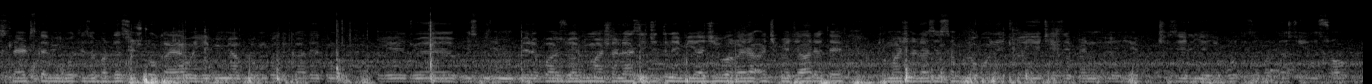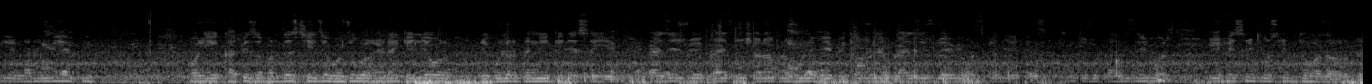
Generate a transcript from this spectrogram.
سلائڈس کا بھی بہت ہی زبردست اسٹاک آیا ہوا یہ بھی میں آپ لوگوں کو دکھا دیتا ہوں۔ یہ جو ہے اس میں میرے پاس جو ابھی ماشاء اللہ سے جتنے بھی اجی وغیرہ اچ پہ جا رہے تھے، تو ماشاء اللہ سے سب لوگوں نے جو ہے یہ چیزیں پہن یہ چیزیں لی یہ بہت ہی زبردست چیز ہے سافٹ بھی ہے، نرم بھی ہے۔ اور یہ کافی زبردست چیز ہے وضو وغیرہ کے لیے اور ریگولر پہننے کے لیے صحیح ہے۔ پرائزز جو ہے پرائز ان شاء اللہ آپ لوگوں نے بے فکر ہونا ہے پرائزز جو ہے ویورس کے لیے یہ ہے صرف اور صرف دو ہزار روپے۔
